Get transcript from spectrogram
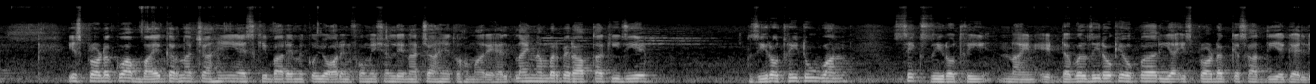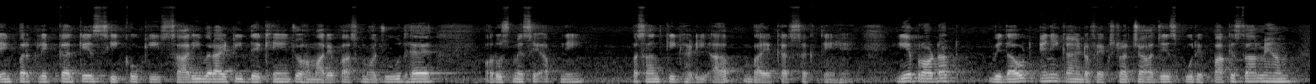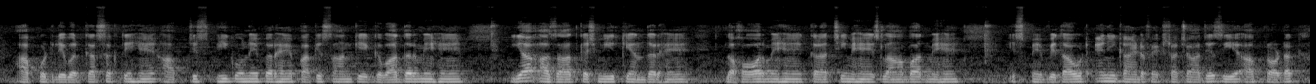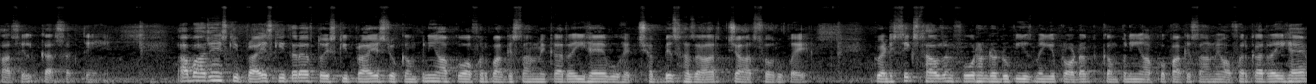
اس پروڈکٹ کو آپ بائی کرنا چاہیں یا اس کے بارے میں کوئی اور انفارمیشن لینا چاہیں تو ہمارے ہیلپ لائن نمبر پہ رابطہ کیجیے۔ Zero three two one six zero three nine eight double zero کے اوپر یا اس پروڈکٹ کے ساتھ دیے گئے لنک پر کلک کر کے سیکو کی ساری ورائٹی دیکھیں جو ہمارے پاس موجود ہے اور اس میں سے اپنی پسند کی گھڑی آپ بائی کر سکتے ہیں۔ یہ product without any kind of extra charges پورے پاکستان میں ہم آپ کو ڈیلیور کر سکتے ہیں۔ آپ جس بھی کونے پر ہیں، پاکستان کے گوادر میں ہیں یا آزاد کشمیر کے اندر ہیں لاہور میں ہیں، کراچی میں ہیں، اسلام آباد میں ہیں، اس میں without any kind of extra charges یہ آپ پروڈکٹ حاصل کر سکتے ہیں۔ اب آ جائیں اس کی پرائس کی طرف، تو اس کی پرائس جو کمپنی آپ کو آفر پاکستان میں کر رہی ہے، وہ ہے چھبیس ہزار چار سو روپے۔ Twenty six thousand four hundred rupees میں یہ پروڈکٹ کمپنی آپ کو پاکستان میں آفر کر رہی ہے۔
